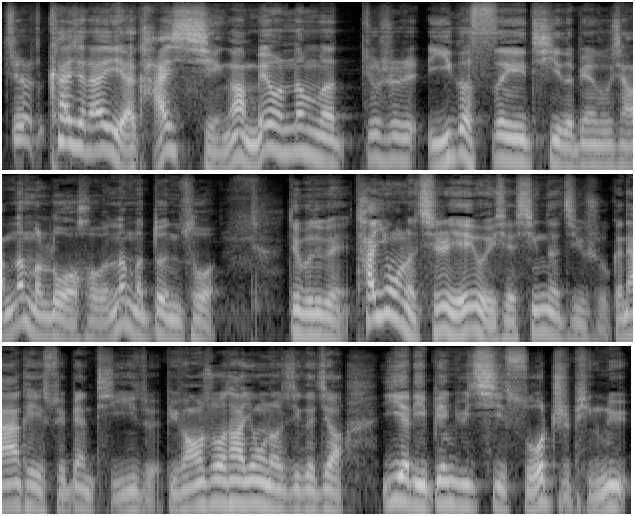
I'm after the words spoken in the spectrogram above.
就开起来也还行啊，没有那么就是一个四 AT 的变速箱那么落后，那么顿挫，对不对？它用了其实也有一些新的技术，跟大家可以随便提一嘴。比方说，它用了这个叫液力编辑器锁止频率。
